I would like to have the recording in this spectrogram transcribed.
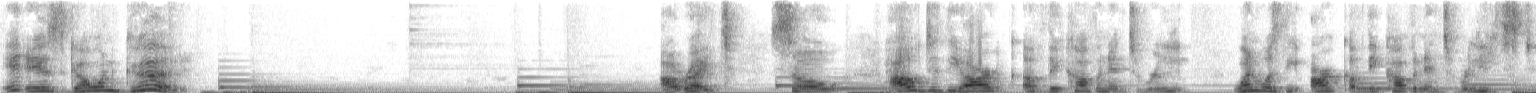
It is going good. All right. So, how did the Ark of the Covenant re- when was the Ark of the Covenant released?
